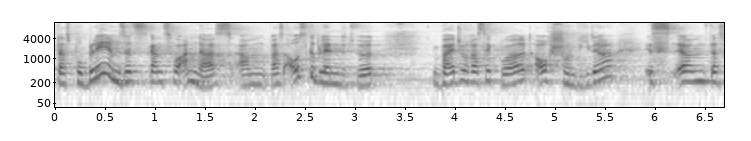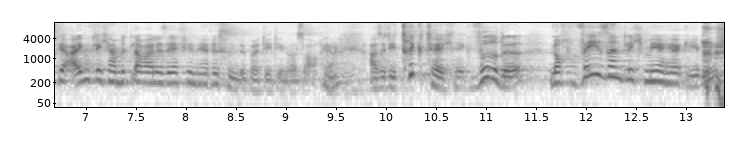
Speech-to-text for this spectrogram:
Das Problem sitzt ganz woanders. Ähm, was ausgeblendet wird bei Jurassic World auch schon wieder, ist, ähm, dass wir eigentlich ja mittlerweile sehr viel mehr wissen über die Dinosaurier. Mhm. Also die Tricktechnik würde noch wesentlich mehr hergeben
